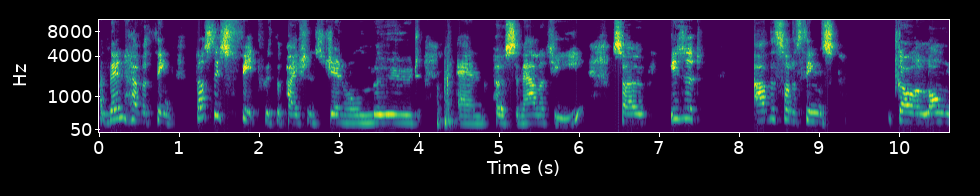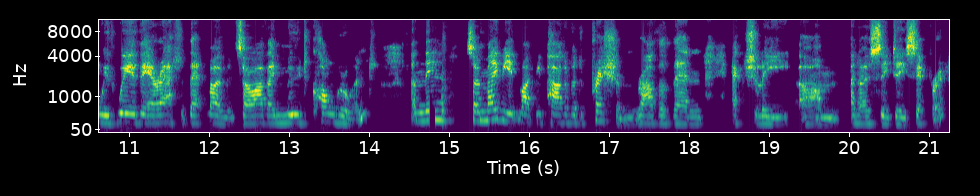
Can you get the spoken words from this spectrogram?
and then have a think, does this fit with the patient's general mood and personality? So, is it are the sort of things go along with where they're at at that moment. So, are they mood congruent? And then, so maybe it might be part of a depression rather than actually um, an OCD separate.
